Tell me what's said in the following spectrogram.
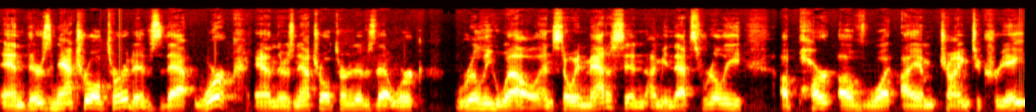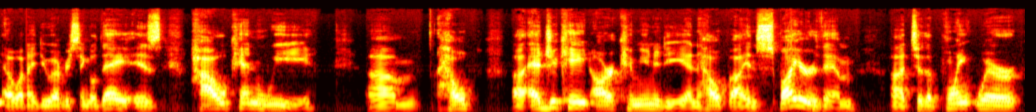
And there's natural alternatives that work, and there's natural alternatives that work really well. And so in Madison, I mean, that's really a part of what I am trying to create. Uh, what I do every single day is how can we um, help uh, educate our community and help uh, inspire them uh, to the point where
